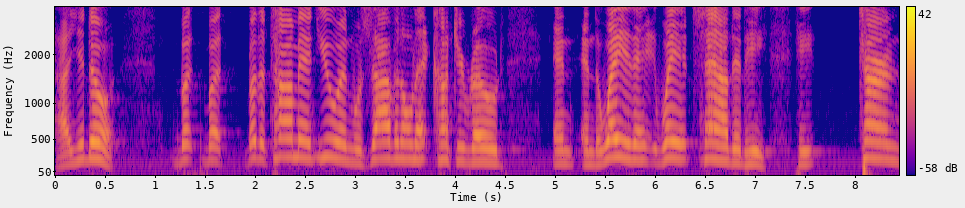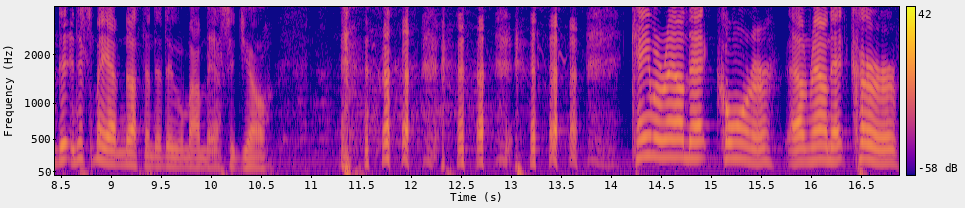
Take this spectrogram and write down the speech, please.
How you doing? But but Brother Tom Ed Ewing was driving on that country road and and the way they way it sounded, he he turned. This may have nothing to do with my message, y'all. Came around that corner, around that curve.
